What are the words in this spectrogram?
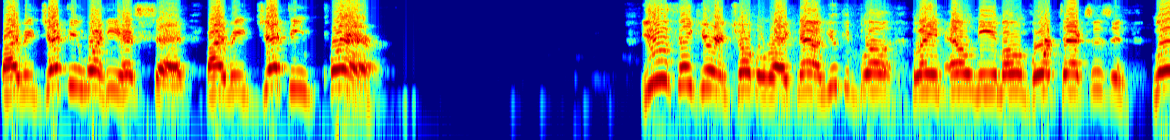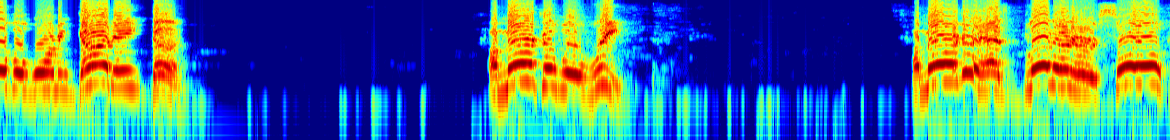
by rejecting what he has said, by rejecting prayer. You think you're in trouble right now, and you can bl blame El Nino, vortexes, and global warming. God ain't done. America will reap. America has blood on her soil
